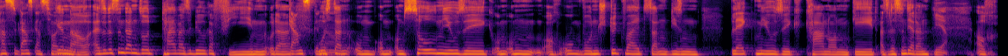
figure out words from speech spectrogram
hast du ganz, ganz toll Genau, also das sind dann so teilweise Biografien oder Ganz wo es genau. dann um, um, um Soul Music, um, um auch irgendwo ein Stück weit dann diesen Black Music Kanon geht. Also das sind ja dann Ja. auch,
